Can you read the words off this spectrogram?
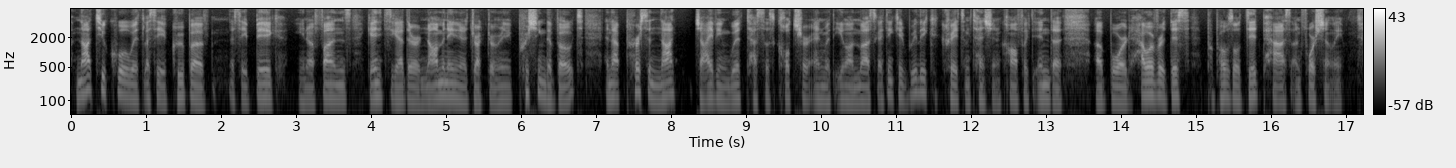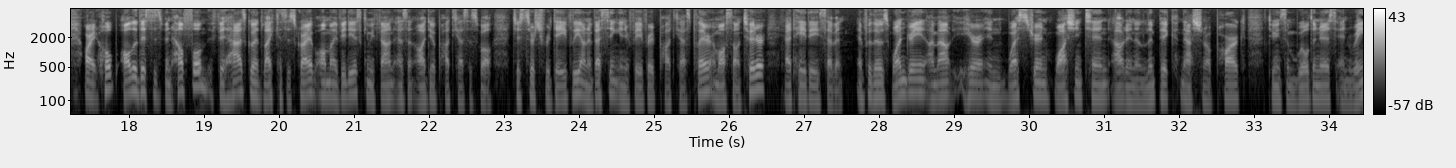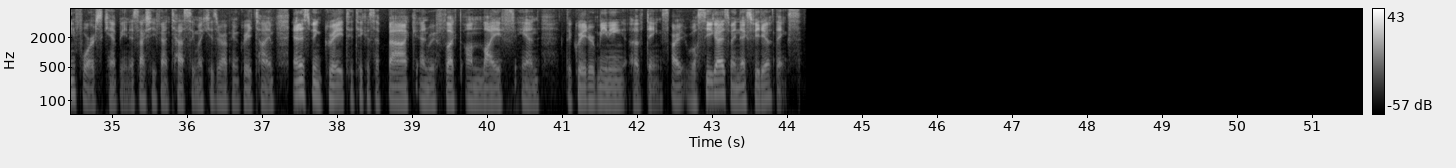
I'm not too cool with, let's say, a group of, let's say, big you know, funds getting together, nominating a director, really pushing the vote, and that person not jiving with Tesla's culture and with Elon Musk, I think it really could create some tension and conflict in the uh, board. However, this proposal did pass, unfortunately. All right, hope all of this has been helpful. If it has, go ahead, like and subscribe. All my videos can be found as an audio podcast as well. Just search for Dave Lee on investing in your favorite podcast player. I'm also on Twitter at HeyDave7. And for those wondering, I'm out here in Western Washington, out in Olympic National Park, doing some wilderness and rainforest camping. It's actually fantastic. My kids are having a great time. And it's been great to take a step back and reflect on life and the greater meaning of things. All right, we'll see you guys in my next video. Thanks.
